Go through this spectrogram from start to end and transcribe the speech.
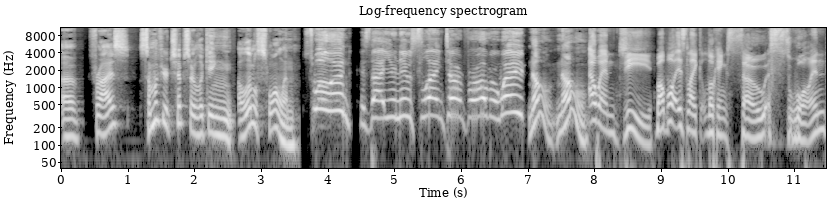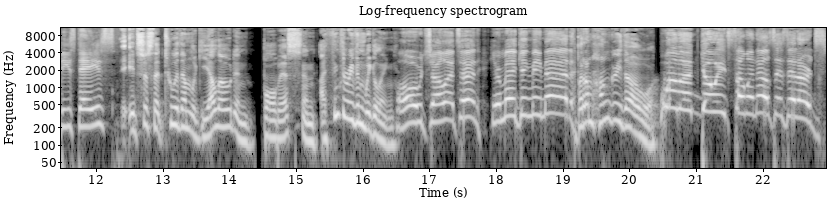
Uh, Fries, some of your chips are looking a little swollen. Swollen? Is that your new slang term for overweight? No, no. OMG. Bubble is like looking so swollen these days. It's just that two of them look yellowed and bulbous, and I think they're even wiggling. Oh, gelatin, you're making me mad. But I'm hungry though. Well, then go eat someone else's innards.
